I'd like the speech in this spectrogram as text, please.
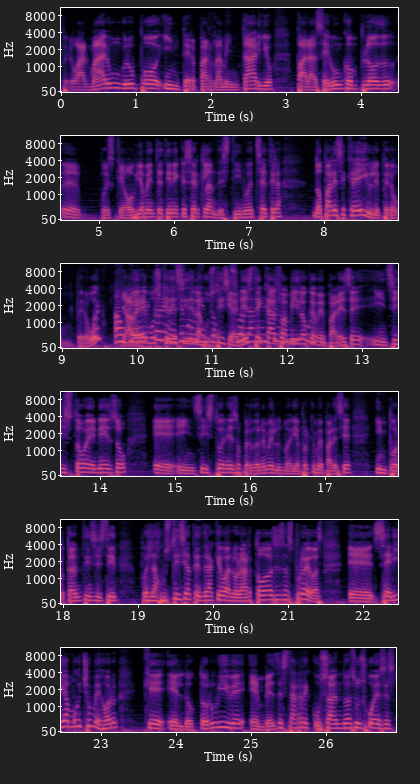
pero armar un grupo interparlamentario para hacer un complot... Eh, pues que obviamente tiene que ser clandestino, etcétera, no parece creíble, pero, pero bueno, ya veremos qué decide la justicia. En este caso, a mí lo que me parece, insisto en eso, eh, e insisto en eso, perdóneme Luz María, porque me parece importante insistir, pues la justicia tendrá que valorar todas esas pruebas. Eh, sería mucho mejor que el doctor Uribe, en vez de estar recusando a sus jueces,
